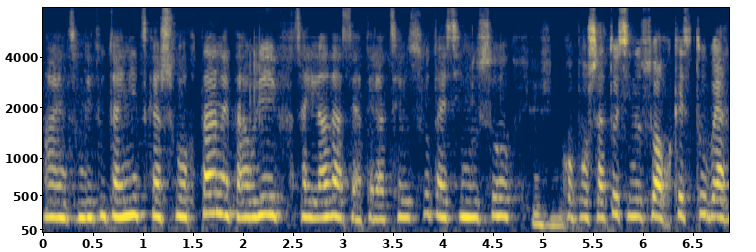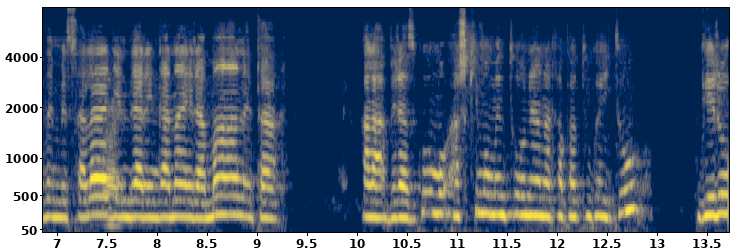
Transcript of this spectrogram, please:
ha, entzun ditut hainitz kasu hortan, eta hori zaila da, ze ateratzea duzu, eta ezin duzu proposatu, ezin duzu aurkeztu behar den bezala, Bai. jendearen gana eraman, eta hala, beraz gu, aski momentu honean japatu gaitu, gero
